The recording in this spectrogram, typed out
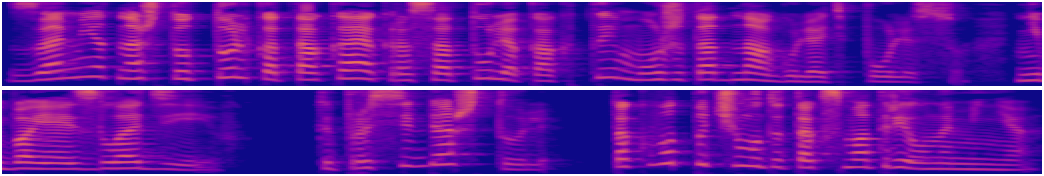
«Заметно, что только такая красотуля, как ты, может одна гулять по лесу, не боясь злодеев. Ты про себя, что ли? Так вот почему ты так смотрел на меня.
